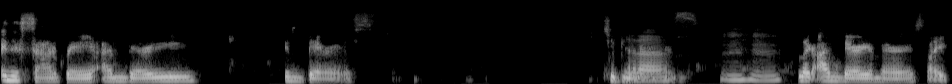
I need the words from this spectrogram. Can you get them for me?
in a sad way, I'm very embarrassed to be American. Mm-hmm. Like I'm very embarrassed. Like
